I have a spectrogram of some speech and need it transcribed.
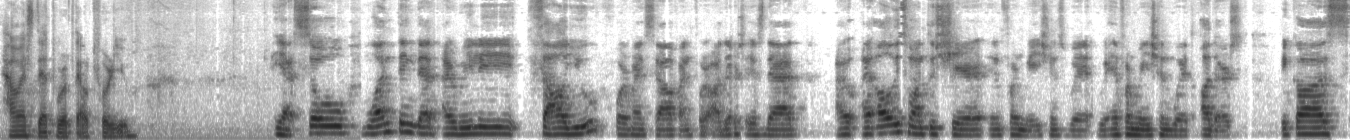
How has that worked out for you? Yeah, so one thing that I really value for myself and for others is that I, I always want to share information with, with information with others because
